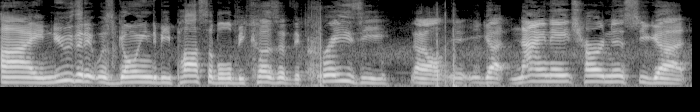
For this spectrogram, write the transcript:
I knew that it was going to be possible because of the crazy, well, you got 9H hardness, you got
